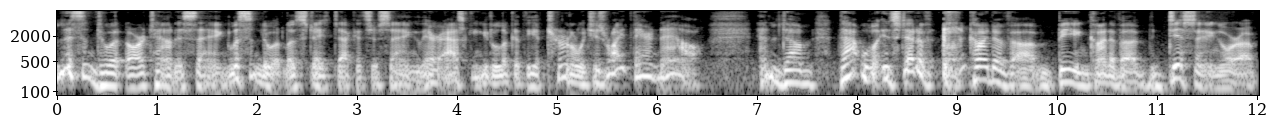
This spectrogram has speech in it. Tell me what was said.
Listen to what our town is saying. Listen to what Los Straitjackets are saying. They're asking you to look at the eternal, which is right there now, and um, that will instead of kind of um, being kind of a dissing or a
